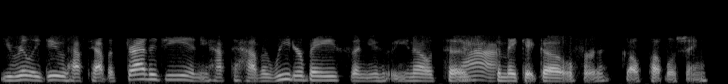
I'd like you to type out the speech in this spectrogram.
you really do have to have a strategy and you have to have a reader base and you, you know, to Yeah. to make it go for self-publishing.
